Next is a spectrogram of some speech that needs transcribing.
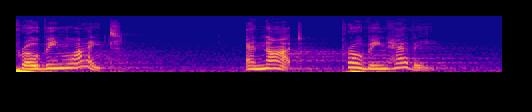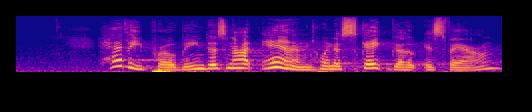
probing light and not probing heavy. Heavy probing does not end when a scapegoat is found.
